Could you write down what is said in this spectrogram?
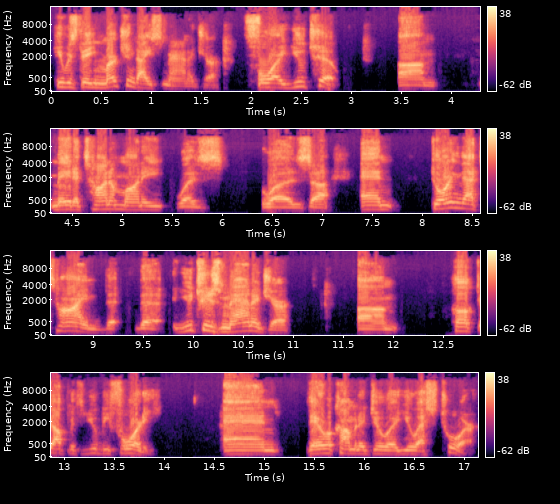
he was the merchandise manager for U2. Um, made a ton of money, was, was, uh, and during that time, the, the U2's manager um, hooked up with UB40 and they were coming to do a US tour,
